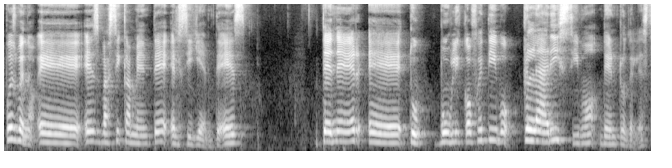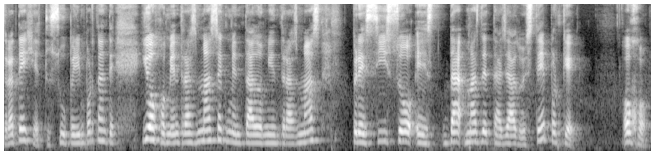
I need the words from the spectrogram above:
Pues bueno, eh, es básicamente el siguiente, es tener eh, tu público objetivo clarísimo dentro de la estrategia. Esto es súper importante. Y ojo, mientras más segmentado, mientras más preciso, es, más detallado esté, porque, ojo,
